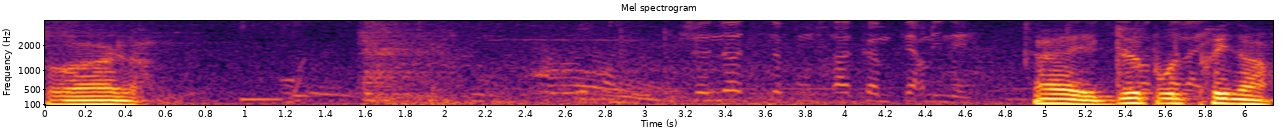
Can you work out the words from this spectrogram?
Voilà. Je note ce contrat comme terminé. Allez, deux pour le prix d'un.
